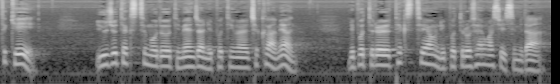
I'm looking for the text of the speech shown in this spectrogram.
특히 Use Text Mode Dimension Reporting을 체크하면 리포트를 텍스트형 리포트로 사용할 수 있습니다.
